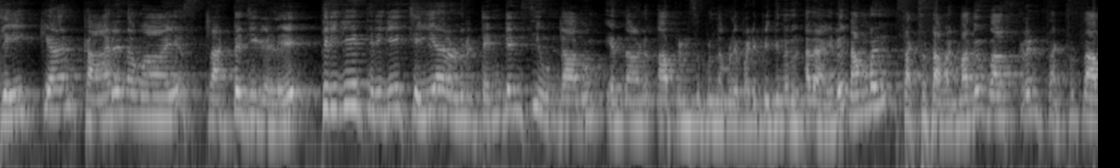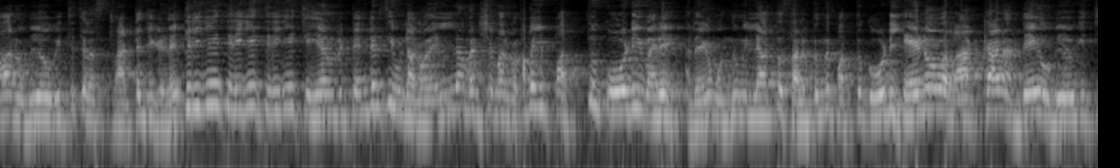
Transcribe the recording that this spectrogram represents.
ജയിക്കാൻ കാരണമായ സ്ട്രാറ്റജികളെ തിരികെ തിരികെ ചെയ്യാനുള്ള ഒരു ടെൻഡൻസി ഉണ്ടാകും എന്നാണ് ആ പ്രിൻസിപ്പിൾ നമ്മളെ പഠിപ്പിക്കുന്നത്. അതായത് നമ്മൾ സക്സസ് ആവാൻ മധു ഭാസ്കരൻ സക്സസ് ആവാൻ ഉപയോഗിച്ച ചില സ്ട്രാറ്റജികളെ തിരികെ തിരികെ തിരികെ ചെയ്യാനുള്ള ഒരു ടെൻഡൻസി ഉണ്ടാകും എല്ലാ മനുഷ്യന്മാർക്കും. അപ്പൊ ഈ പത്ത് കോടി വരെ അദ്ദേഹം ഒന്നുമില്ലാത്ത സ്ഥലത്ത് നിന്ന് പത്ത് കോടി ടേൺ ഓവർ ആക്കാൻ അദ്ദേഹം ഉപയോഗിച്ച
